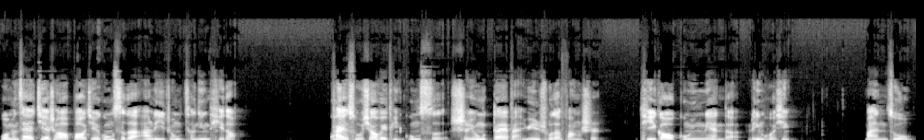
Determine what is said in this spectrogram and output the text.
我们在介绍宝洁公司的案例中曾经提到。快速消费品公司使用代板运输的方式，提高供应链的灵活性，满足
